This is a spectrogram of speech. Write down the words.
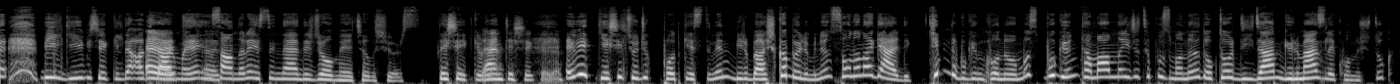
Bilgiyi bir şekilde aktarmaya, Evet, evet. insanlara esinlendirici olmaya çalışıyoruz. Teşekkürler. Ben teşekkür ederim. Evet Yeşil Çocuk Podcast'inin bir başka bölümünün sonuna geldik. Kimdi bugün konuğumuz? Bugün tamamlayıcı tıp uzmanı Doktor Didem Gülmez'le konuştuk.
